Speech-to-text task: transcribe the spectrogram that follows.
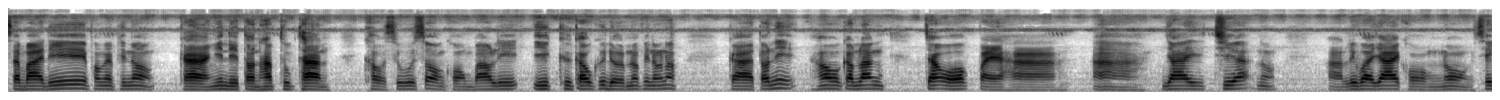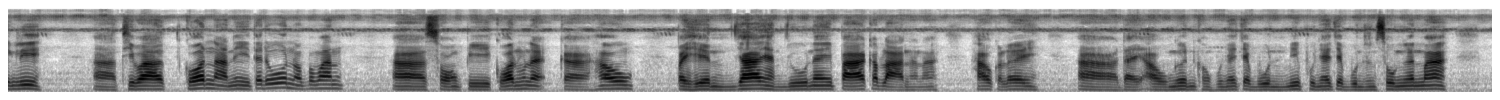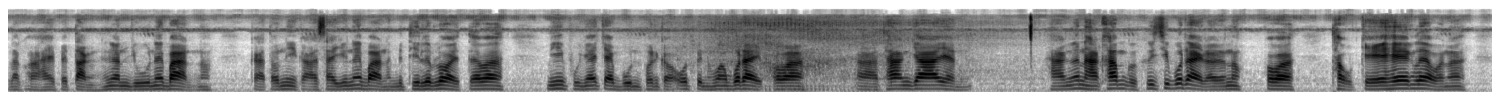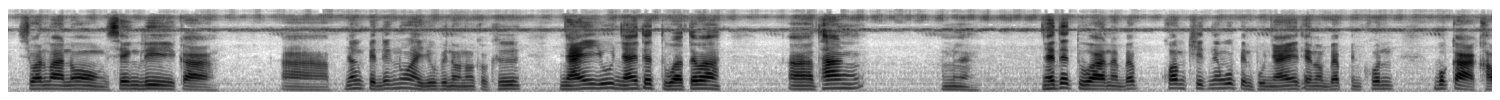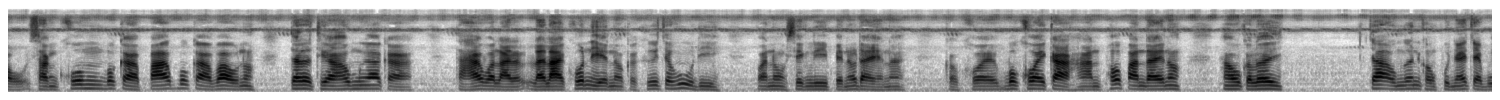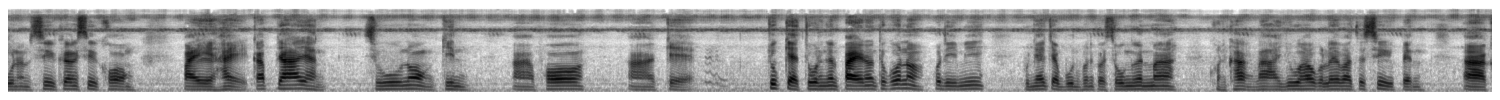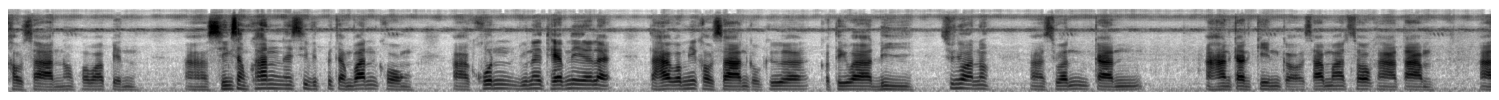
สบายดีพ่อแม่พี่น้องกายินดีต้อนรับทุกท่านเข้าสู่ซ่องของบาวลีอีกคือเก่าคือเดิมเนาะพี่น้องเนาะกาตอนนี้เฮากำลังจะออกไปหาอ่ายายเชียเนาะอ่าหรือว่ายายของน้องเซงลี่อ่าที่ว่าก่อนหน้านี้แต่โดนเนาะประมาณอ่าสองปีก่อนพุ่นแหละกาเฮาไปเห็นยายหันอยู่ในป่ากับหลานนะนะเฮาก็เลยอ่าได้เอาเงินของผู้ใหญ่ใจบุญ มีผู้ใหญ่ใจบุญส่งเงินมา แล้วก็ให้ไปตั้งเฮือนอยู่ในบ้านเนาะกตอนนี้ก็อาศัยอยู่ในบ้านเป็นที่เรียบร้อย แต่ว่ามีผู้ใหญ่ใจบุญเพิ่นก็อดเป็นห่วงบ่ได้ เพราะว่าาทางยายหันหาเงินหาค่ำก็คือสิบ่ได้แล้วเนาะเพราะว่าเฒ่าแก่แห้งแล้วนะส่วนว่าน้องเซงลี่ก็ยังเป็นเด็กน้อยอยู่พี่น้องเนาะก็คือใหญ่อยู่ใหญ่แต่ตัวแต่ว่าาทางมันหยังใหญ่แต่ตัวนะแบบความคิดยังบ่าเป็นผู้ใหญ่แต่เนาะแบบเป็นคน บกล้าเข้าสังคมบกล้าปากบกล้าเว้าเนาะแต่ละเทื่อเฮาเมื่อก็ถ้าหากว่าหลายหลายหลายคนเห็นเนาะก็คือจะฮู้ดีว่าน้องเซงลีเป็นเท่าใดหันนะก็คอยบ่ค่อยกล้าหาญเพราะปานใดเนาะเฮาก็เลยจะเอาเงินของผู้ใหญ่ใจบุญนั้นซื้อเครื่องซื้อของไปให้กับยายหั่นสู่น้องกินอ่าพออ่าแก่จุกแก่โจรกันไปเนาะทุกคนเนาะพอดีมีผู้ใหญ่ใจบุญเพิ่นก็ส่งเงินมาค่อนข้างหลายอยู่เฮาก็เลยว่าจะซื้อเป็น ข่าวสารเนาะเพราะว่าเป็นสิ่งสำคัญในชีวิตประจำวันของอคนอยู่ในแถบนี้นั่นแหละแต่หากว่ามีข่าวสารก็คือก็ถือว่าดีสุดยอดเนาะส่วนการอาหารการกินก็สามารถซอกหาตาม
